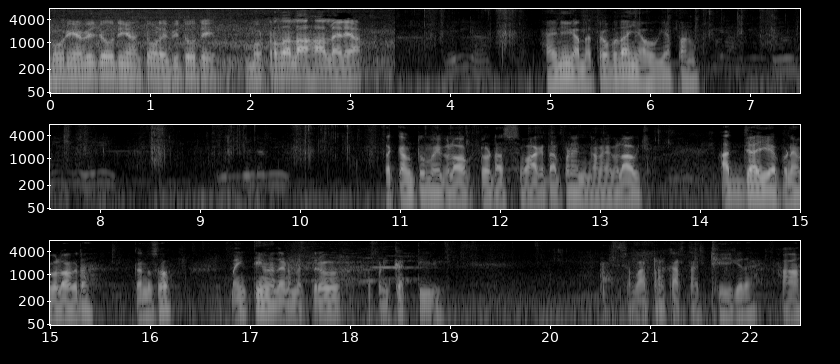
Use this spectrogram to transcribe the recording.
ਬੋਰੀਆਂ ਵੀ ਚੋਦੀਆਂ ਝੋਲੇ ਵੀ ਧੋਤੇ ਮੋਟਰ ਦਾ ਲਾਹਾ ਲੈ ਲਿਆ। ਹੈ ਨਹੀਂਗਾ ਮਿੱਤਰੋ ਵਧਾਈਆਂ ਹੋ ਗਈਆਂ ਆਪਾਂ ਨੂੰ। ਵੈਲਕਮ ਟੂ ਮਾਈ ਵਲੌਗ ਤੁਹਾਡਾ ਸਵਾਗਤ ਹੈ ਆਪਣੇ ਨਵੇਂ ਵਲੌਗ 'ਚ। ਅੱਜ ਆ ਜੀ ਆਪਣੇ ਵਲੌਗ ਦਾ। 335ਵਾਂ ਦਿਨ ਮਿੱਤਰੋ ਆਪਣੀ ਕੱਟੀ ਦੀ। ਸਵਾਟਰ ਕਰਤਾ ਠੀਕ ਇਹਦਾ। ਹਾਂ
